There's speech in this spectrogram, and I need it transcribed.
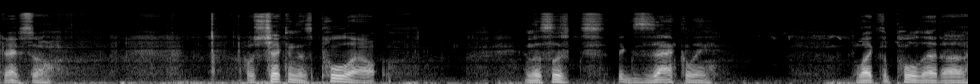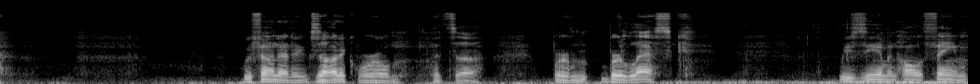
Okay, so I was checking this pool out, and this looks exactly like the pool that uh, we found at Exotic World. It's a bur burlesque museum and Hall of Fame,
